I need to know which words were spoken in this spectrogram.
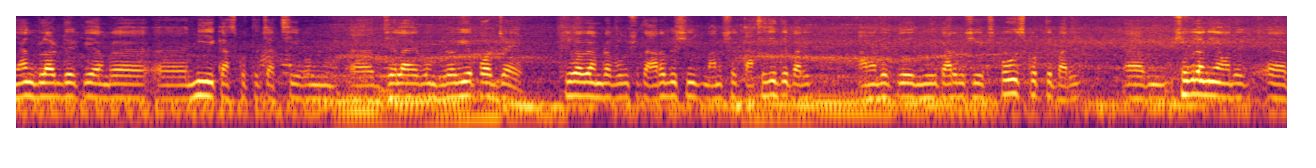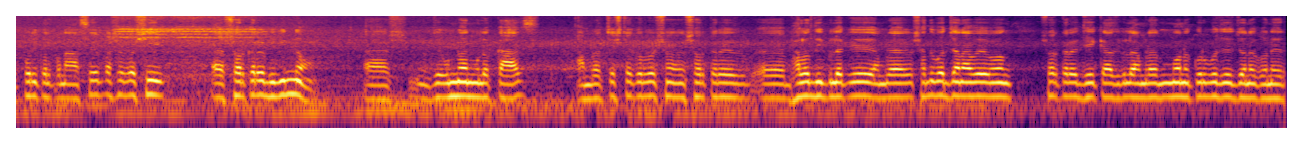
ইয়াং ব্লাডদেরকে আমরা নিয়ে কাজ করতে চাচ্ছি এবং জেলা এবং বিভাগীয় পর্যায়ে কীভাবে আমরা ভবিষ্যতে আরও বেশি মানুষের কাছে যেতে পারি, আমাদেরকে নিজেকে আরও বেশি এক্সপোজ করতে পারি সেগুলো নিয়ে আমাদের পরিকল্পনা আছে। পাশাপাশি সরকারের বিভিন্ন যে উন্নয়নমূলক কাজ, আমরা চেষ্টা করব সরকারের ভালো দিকগুলোকে আমরা সাধুবাদ জানাব এবং সরকারের যে কাজগুলো আমরা মনে করব যে জনগণের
